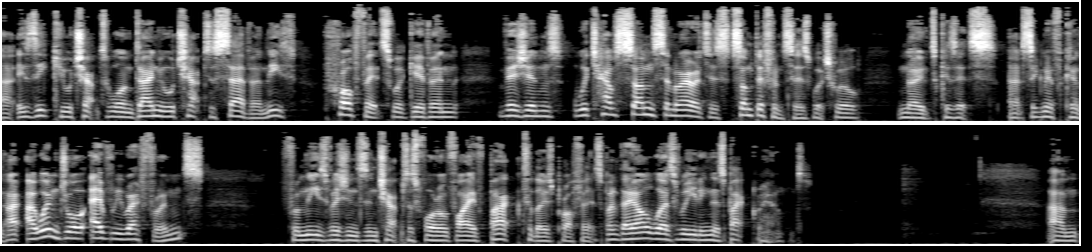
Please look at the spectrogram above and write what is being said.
uh, Ezekiel chapter 1, Daniel chapter 7. These prophets were given visions which have some similarities, some differences, which we'll note because it's uh, significant. I, I won't draw every reference from these visions in chapters 4 and 5 back to those prophets, but they are worth reading as background. Um,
